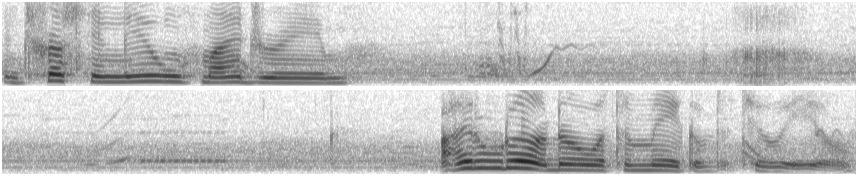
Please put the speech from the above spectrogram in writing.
entrusting you with my dream. I do not know what to make of the two of you.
